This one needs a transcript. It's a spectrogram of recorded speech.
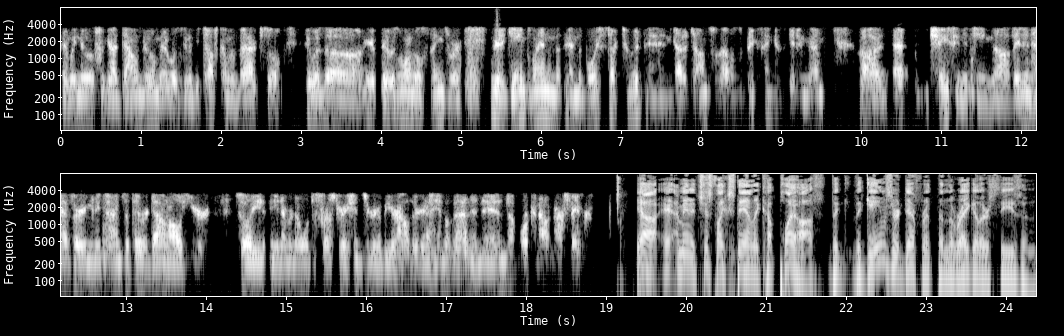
and we knew if we got down to them, it was going to be tough coming back. So it was uh it, it was one of those things where we had a game plan and the, and the boys stuck to it and got it done. So that was the big thing is getting them uh at chasing the team. Uh, they didn't have very many times that they were down all year. So you, you never know what the frustrations are going to be or how they're going to handle that, and it ended up working out in our favor. Yeah, I mean it's just like Stanley Cup playoffs. The the games are different than the regular season.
